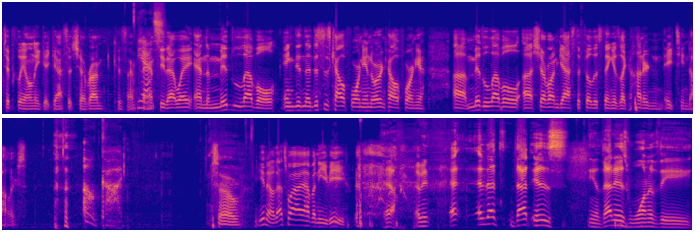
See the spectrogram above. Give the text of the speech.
typically only get gas at Chevron because I'm Yes. fancy that way. And the mid-level, and this is California, Northern California, uh, mid-level uh, Chevron gas to fill this thing is like 118 dollars. Oh God. So you know that's why I have an E EV. Yeah, I mean, and that that is you know that is one of the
